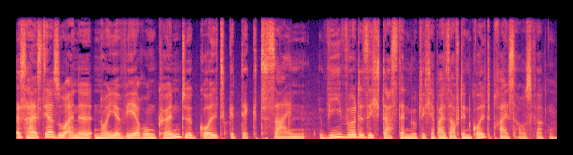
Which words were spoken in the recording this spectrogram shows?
Es heißt ja, so eine neue Währung könnte goldgedeckt sein. Wie würde sich das denn möglicherweise auf den Goldpreis auswirken?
